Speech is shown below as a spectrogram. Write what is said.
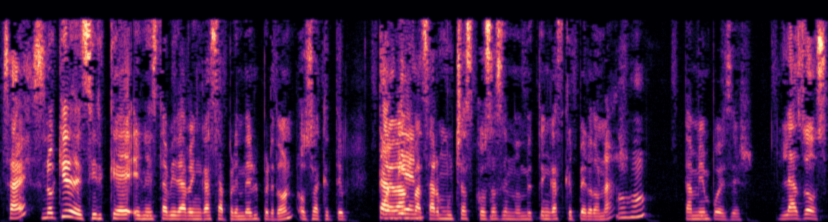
¿sabes? No quiere decir que en esta vida vengas a aprender el perdón, o sea, que te puedan También. pasar muchas cosas en donde tengas que perdonar. También puede ser. Las dos.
